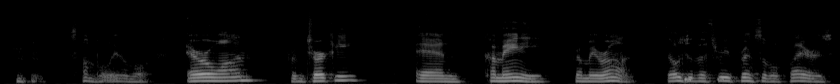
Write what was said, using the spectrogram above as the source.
it's unbelievable. Erdogan from Turkey and Khamenei from Iran. Those are the three principal players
